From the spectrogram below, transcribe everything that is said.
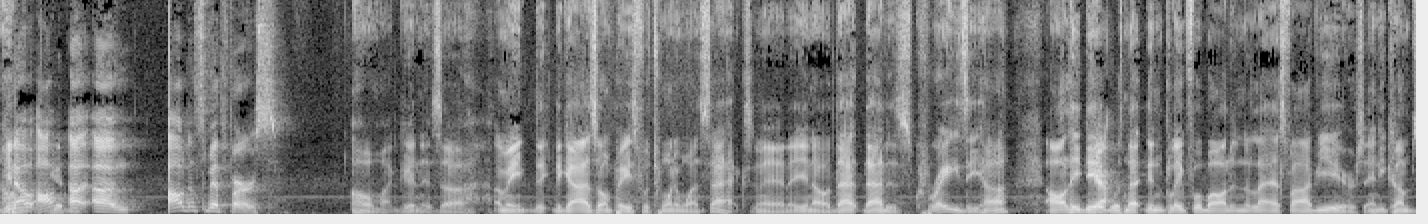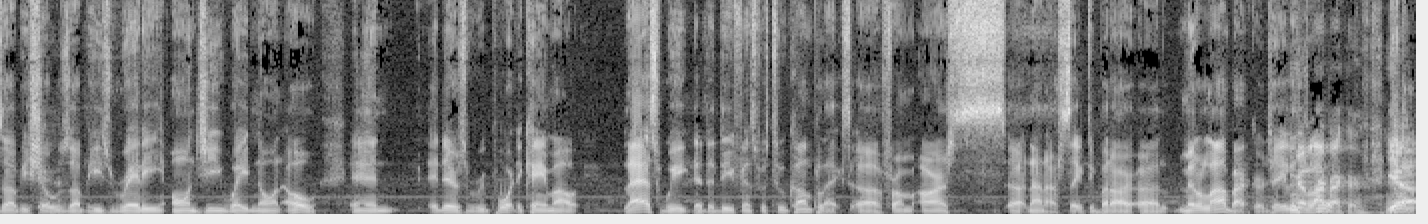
You oh know, Al, uh, um, Aldon Smith first. Oh my goodness. Uh, I mean, the, the guy's on pace for 21 sacks, man. You know, that that is crazy, huh? All he did yeah. was not didn't play football in the last five years. And he comes up, he shows up, he's ready on G, waiting on O. And there's a report that came out last week that the defense was too complex uh, from our uh, not our safety, but our uh, middle linebacker, Jaylon. Middle linebacker, yeah. yeah.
